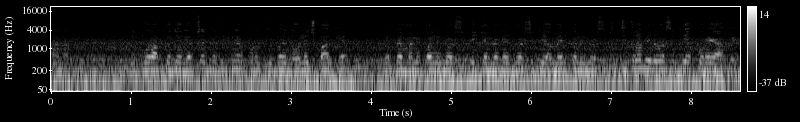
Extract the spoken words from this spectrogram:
हाँ हाँ। ये पूरा आपका जो लेफ़्ट साइड पे दिख रहा है पूरा दुबई नॉलेज पार्क है। यहाँ पे Manipal university Canada university American university जितना भी यूनिवर्सिटी है पूरे यहाँ पे है।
